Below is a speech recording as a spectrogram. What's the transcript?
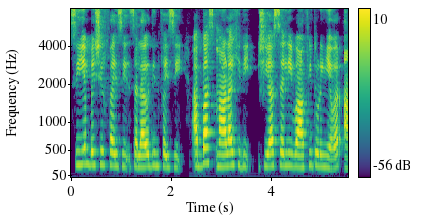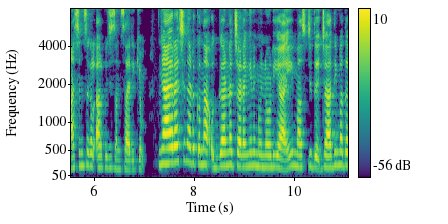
C M Basheer Faizy Salahuddeen Faizy Abbas Malahiri Shiyas Ali Wafi തുടങ്ങിയവർ ആശംസകൾ അർപ്പിച്ച് സംസാരിക്കും. ഞായറാഴ്ച നടക്കുന്ന ഉദ്ഘാടന ചടങ്ങിന് മുന്നോടിയായി മസ്ജിദ് ജാതിമത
